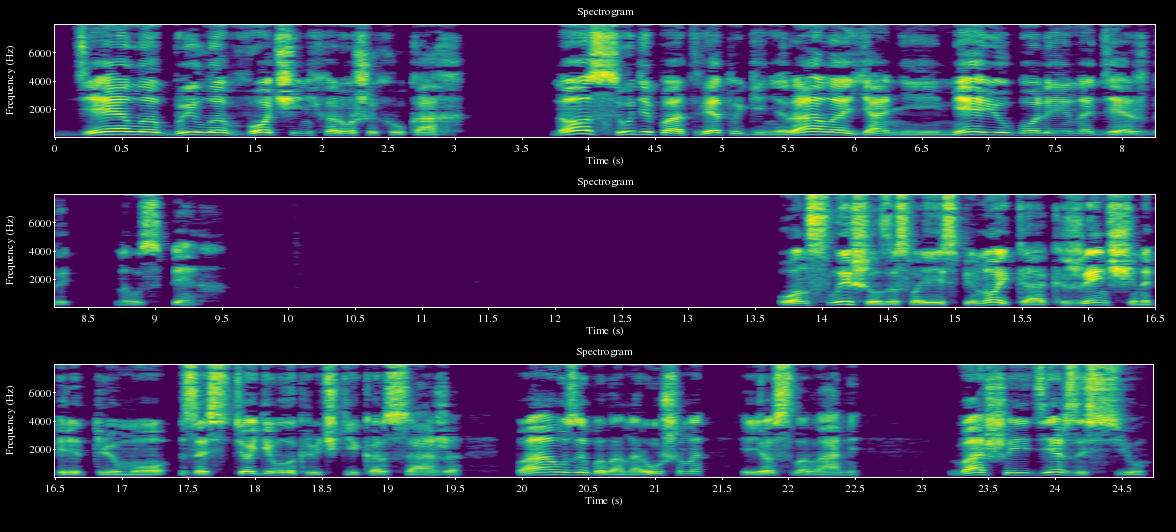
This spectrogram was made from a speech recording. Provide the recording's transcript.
«Дело было в очень хороших руках. Но, судя по ответу генерала, я не имею более надежды на успех. Он слышал за своей спиной, как женщина перед трюмо застегивала крючки корсажа. Пауза была нарушена ее словами. «Вашей дерзостью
